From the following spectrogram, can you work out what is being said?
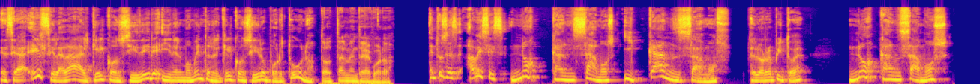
O sea, Él se la da al que Él considere y en el momento en el que Él considere oportuno. Totalmente de acuerdo. Entonces, a veces nos cansamos y cansamos, te lo repito, ¿eh? nos cansamos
